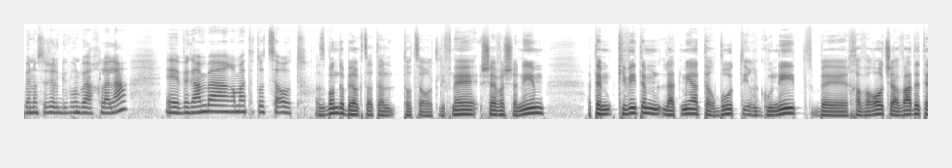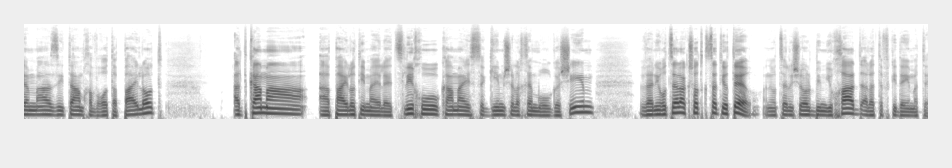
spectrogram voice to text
בנושא של גיוון והכללה, וגם ברמת התוצאות. אז בואו נדבר קצת על תוצאות. לפני שבע שנים, אתם קיוויתם להטמיע תרבות ארגונית בחברות שעבדתם אז איתן, חברות הפיילוט. עד כמה הפיילוטים האלה הצליחו, כמה ההישגים שלכם מורגשים, ואני רוצה להקשות קצת יותר. אני רוצה לשאול במיוחד על התפקידי מטה.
